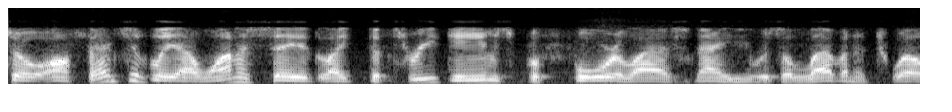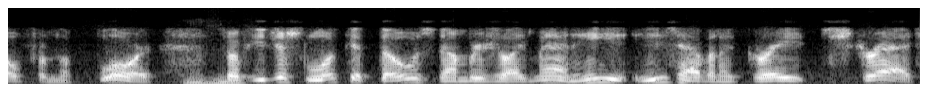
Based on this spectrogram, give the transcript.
So offensively, I want to say like the three games before last night, he was 11 to 12 from the floor. Mm-hmm. So if you just look at those numbers, you're like, man, he he's having a great stretch.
